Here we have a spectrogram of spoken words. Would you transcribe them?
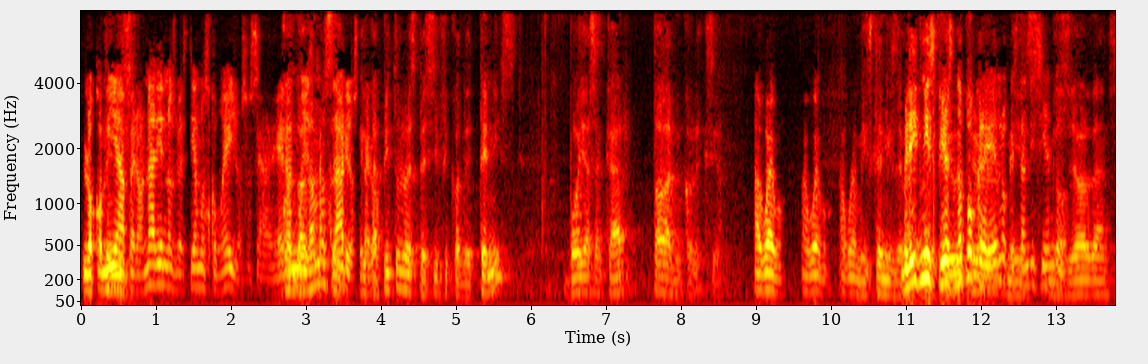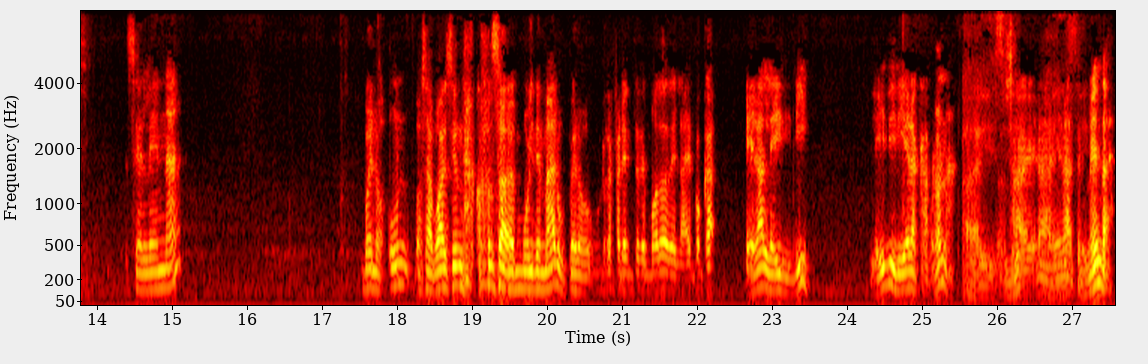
Lo comía, Tenis. pero nadie nos vestíamos como ellos. O sea, eran Cuando muy hagamos el, el pero capítulo específico de tenis, voy a sacar toda mi colección. a huevo, a huevo, a huevo. Mis tenis de Britney Spears, no puedo creer lo que mis- están diciendo. Mis Jordans. Selena. Bueno, un, o sea, voy a decir una cosa muy de Maru, pero un referente de moda de la época era Lady D. Lady D era cabrona. Ay, O sea, era, ay, era sí. tremenda.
